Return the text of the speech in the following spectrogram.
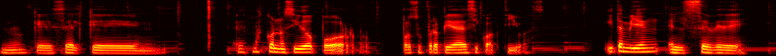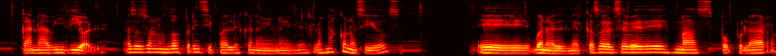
¿no? que es el que mm, es más conocido por, sus propiedades psicoactivas. Y también el CBD, cannabidiol. Esos son los dos principales cannabinoides, los más conocidos. Eh, bueno, en el caso del CBD es más popular,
